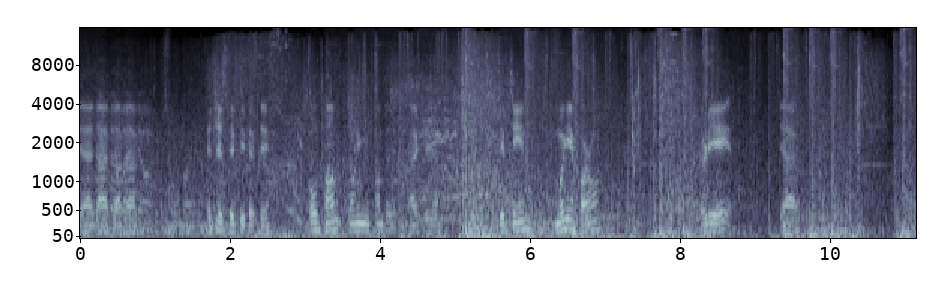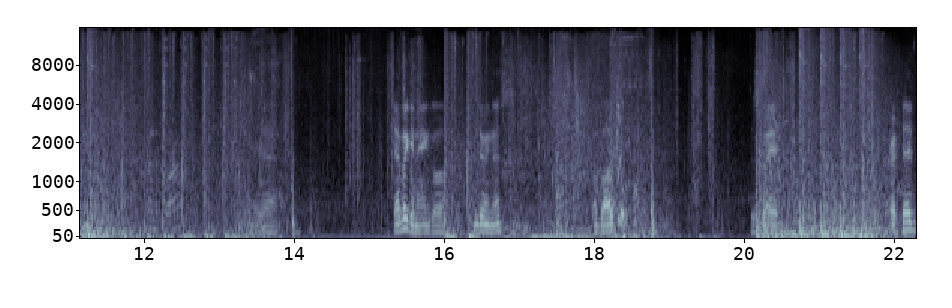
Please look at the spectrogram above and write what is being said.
Yeah, dive, dive, dive. kill him, just hold by. It's just 50 50. Hold pump, don't even pump it. Actually, yeah. 15. I'm looking at far one. 38. Yeah. There's nothing. Run the four out. Yeah. They have like an angle. I'm doing this. Above. Just wait. Drifted.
